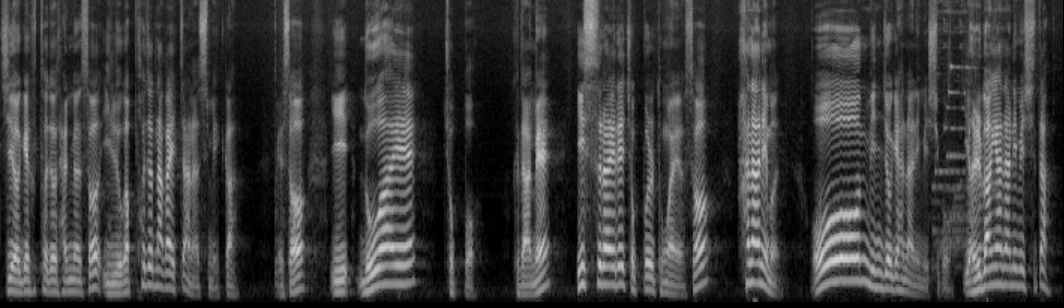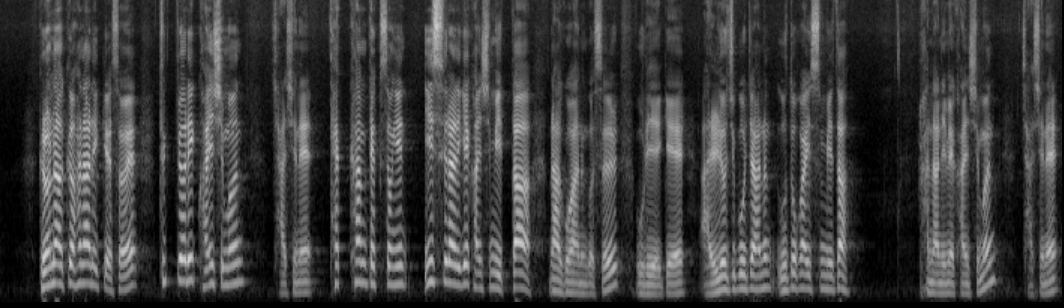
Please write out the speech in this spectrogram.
지역에 흩어져 살면서 인류가 퍼져나가 있지 않았습니까? 그래서 이 노아의 족보, 그 다음에 이스라엘의 족보를 통하여서 하나님은 온 민족의 하나님이시고 열방의 하나님이시다. 그러나 그 하나님께서의 특별히 관심은 자신의 택한 백성인 이스라엘에게 관심이 있다라고 하는 것을 우리에게 알려주고자 하는 의도가 있습니다. 하나님의 관심은 자신의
